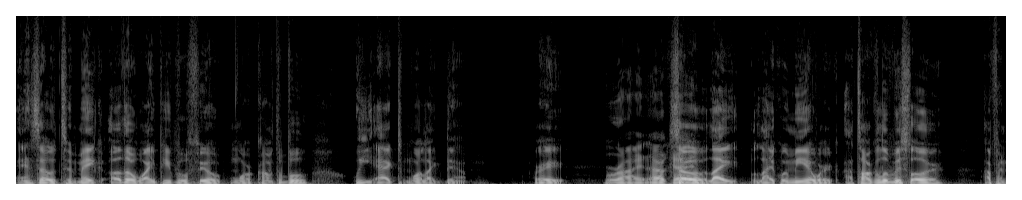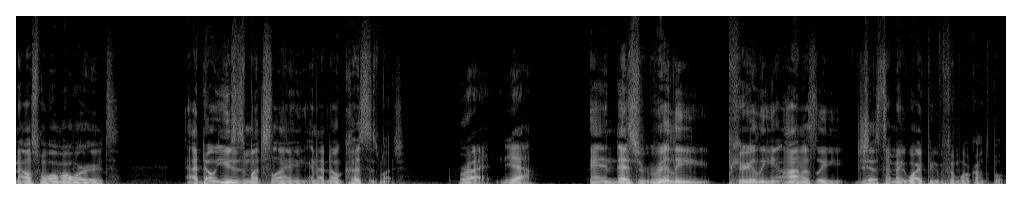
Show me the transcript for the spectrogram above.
And so to make other white people feel more comfortable, we act more like them. Right? Right. Okay. So like like with me at work, I talk a little bit slower, I pronounce more of my words, I don't use as much slang, and I don't cuss as much. right. Yeah. And that's really purely and honestly just to make white people feel more comfortable.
